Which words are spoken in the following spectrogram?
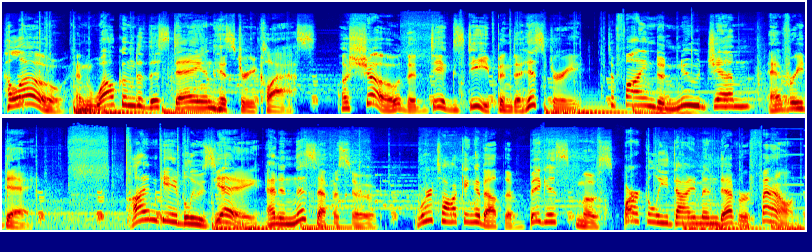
Hello, and welcome to This Day in History class, a show that digs deep into history to find a new gem every day. I'm Gabe Luzier, and in this episode, we're talking about the biggest, most sparkly diamond ever found,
